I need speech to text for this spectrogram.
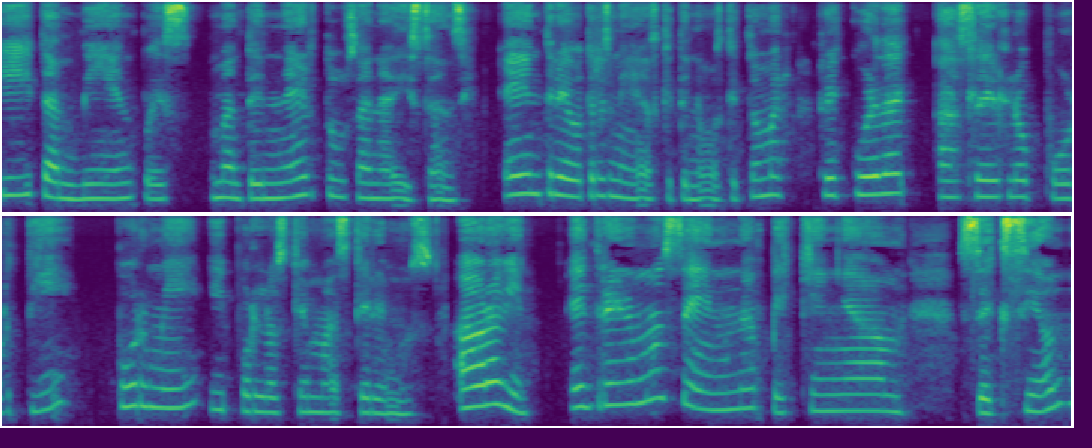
y también pues mantener tu sana distancia, entre otras medidas que tenemos que tomar. Recuerda hacerlo por ti, por mí y por los que más queremos. Ahora bien, Entraremos en una pequeña sección,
